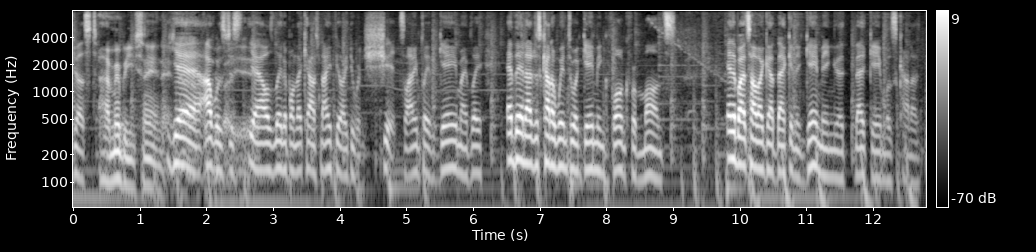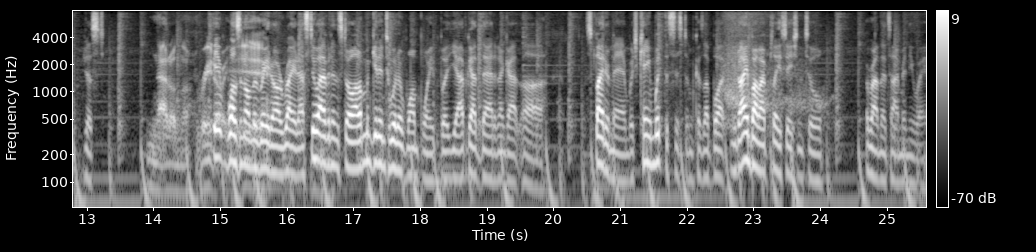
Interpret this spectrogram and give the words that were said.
just i remember you saying that yeah, I thinking was just it, yeah. I was laid up on that couch and I didn't feel like doing shit. So I didn't play the game. I played, and then I just kind of went to a gaming funk for months. And then by the time I got back into gaming, that that game was kind of just not on the radar it wasn't on the radar. Right, I still have it installed. I'm gonna get into it at one point, but yeah, I've got that, and I got uh Spider Man, which came with the system because I bought. You know, I didn't buy my PlayStation till around that time anyway.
